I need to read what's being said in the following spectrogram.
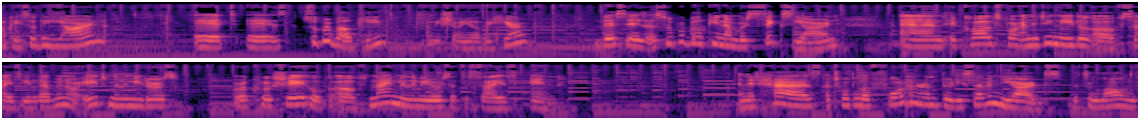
Okay, so the yarn, it is super bulky. Let me show you over here. This is a super bulky number six yarn and it calls for a knitting needle of size 11 or 8 millimeters or a crochet hook of 9 millimeters at the size N. And it has a total of 437 yards. That's a long,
